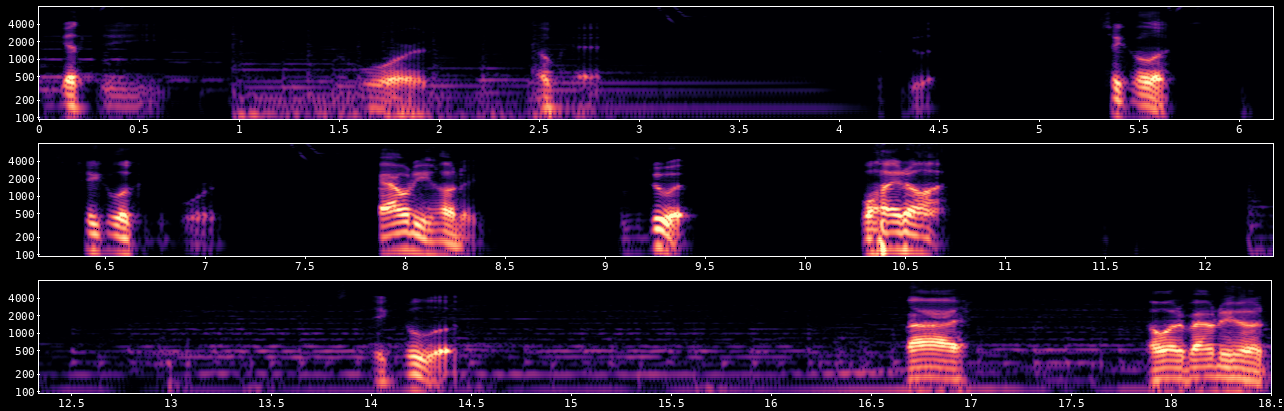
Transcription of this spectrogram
You get the reward. Okay. Let's do it. Let's take a look. Let's take a look at the board. Bounty hunting. Let's do it. Why not? Let's take a look. Bye. I want a bounty hunt.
